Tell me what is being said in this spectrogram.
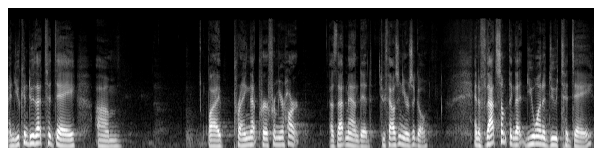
And you can do that today um, by praying that prayer from your heart as that man did 2,000 years ago. And if that's something that you want to do today,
